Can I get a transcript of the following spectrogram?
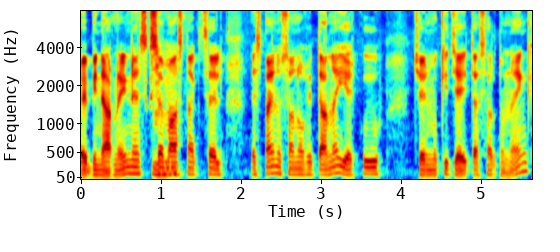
վեբինարներին են սկսել մասնակցել։ Այս բան ուսանողի տանը երկու ջերմուկից երիտասարդ ունենք,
